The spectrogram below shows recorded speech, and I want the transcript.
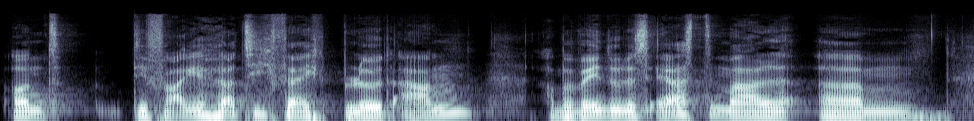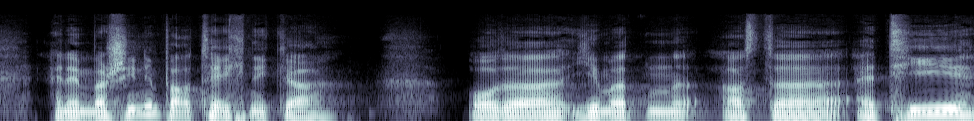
Und die Frage hört sich vielleicht blöd an, aber wenn du das erste Mal ähm, einen Maschinenbautechniker oder jemanden aus der IT, äh,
